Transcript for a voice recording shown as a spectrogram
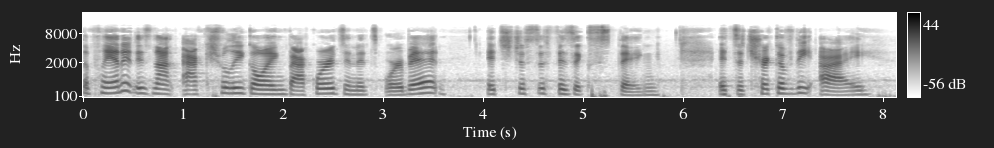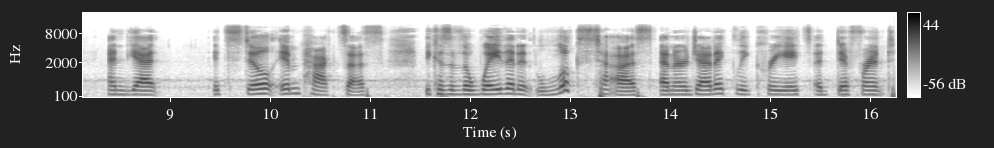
The planet is not actually going backwards in its orbit, it's just a physics thing. It's a trick of the eye, and yet it still impacts us because of the way that it looks to us energetically creates a different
